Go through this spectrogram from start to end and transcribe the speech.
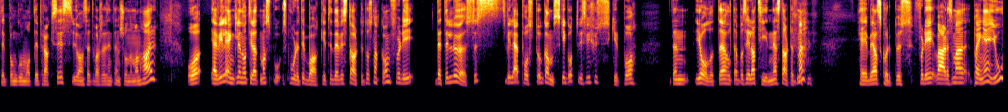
til på en god måte i praksis, uansett hva slags intensjoner man har. Og jeg vil egentlig nå til at man spoler tilbake til det vi startet å snakke om, fordi dette løses, vil jeg påstå, ganske godt hvis vi husker på den jålete, holdt jeg på å si, latinen jeg startet med habeas corpus. Fordi hva er det som er poenget? Jo,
